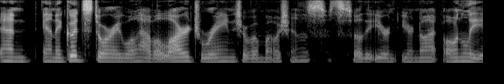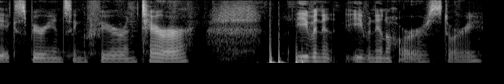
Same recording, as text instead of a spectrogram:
and and a good story will have a large range of emotions, so that you're you're not only experiencing fear and terror, even in, even in a horror story.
